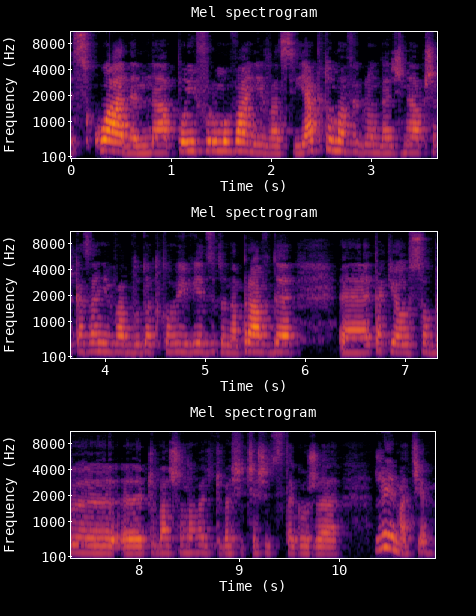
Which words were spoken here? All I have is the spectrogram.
składem, na poinformowanie Was, jak to ma wyglądać, na przekazanie Wam dodatkowej wiedzy, to naprawdę e, takie osoby e, trzeba szanować, trzeba się cieszyć z tego, że, że je macie.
